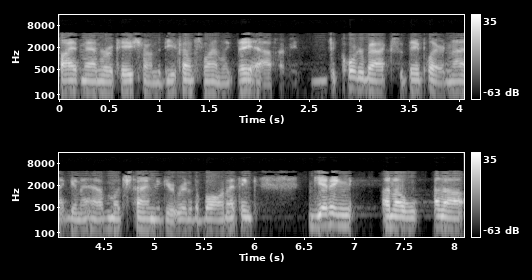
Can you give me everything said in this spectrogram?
five man rotation on the defense line like they have, I mean, the quarterbacks that they play are not going to have much time to get rid of the ball. And I think getting an a, an, a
